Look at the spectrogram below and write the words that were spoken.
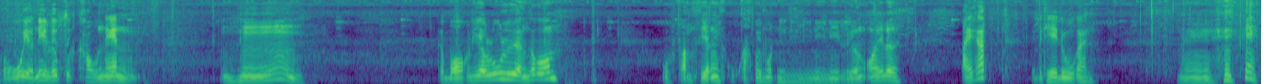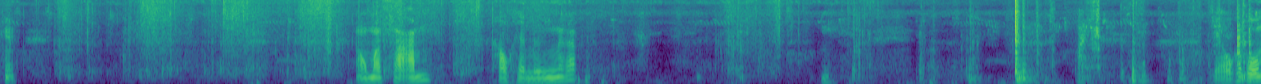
โอ้ยอย่างนี้รู้สึกเขาแน่น อือหือกระบอกเดียวรู้เรื่องครับผมโอ้ฟังเสียงไอ้กุกักไปหมดนี่นี่นี่นี่เหลืองอ้อยเลย ไปครับไปเทดูกันนี่เอามาสามเข้าแค่หนึ่งนะครับ ไปแจ๋วครับผม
